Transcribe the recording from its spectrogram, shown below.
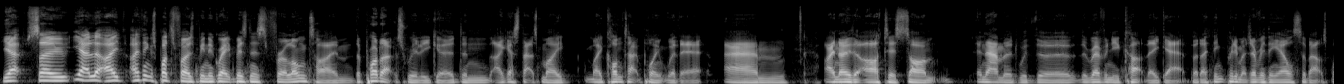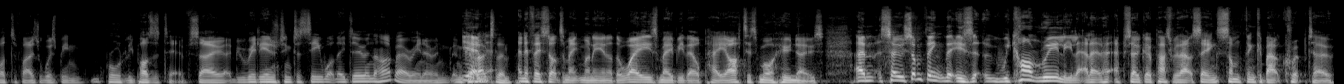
yeah, so yeah, look, I, I think Spotify has been a great business for a long time. The product's really good, and I guess that's my my contact point with it. Um, I know that artists aren't enamored with the the revenue cut they get, but I think pretty much everything else about Spotify has always been broadly positive. So it'd be really interesting to see what they do in the hardware arena, and, and and, to them. and if they start to make money in other ways, maybe they'll pay artists more. Who knows? Um, so something that is we can't really let an episode go past without saying something about crypto.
